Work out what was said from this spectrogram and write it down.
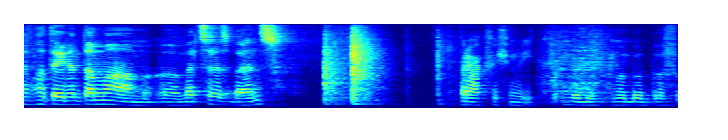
Tenhle týden tam mám uh, Mercedes-Benz, Prague Fashion Week. MBBF,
